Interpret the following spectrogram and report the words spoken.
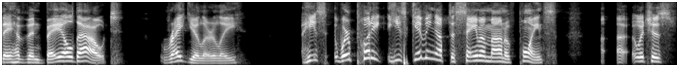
they have been bailed out regularly. He's we're putting he's giving up the same amount of points, uh, uh which is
